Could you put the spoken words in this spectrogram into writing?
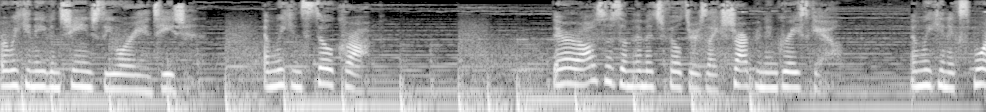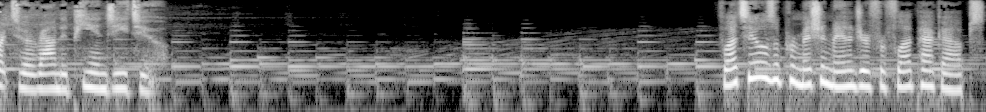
or we can even change the orientation, and we can still crop. There are also some image filters like sharpen and grayscale, and we can export to a rounded PNG too. Flatseal is a permission manager for Flatpak apps,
